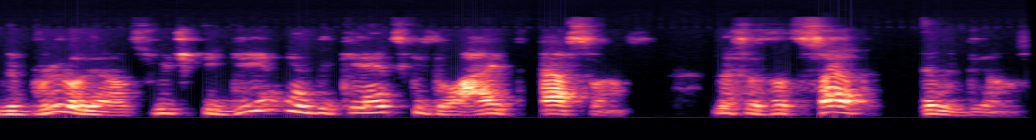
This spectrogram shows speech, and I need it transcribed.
the brilliance, which again indicates his light essence. This is a sad evidence.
